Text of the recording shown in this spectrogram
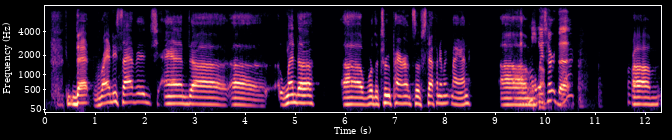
that Randy Savage and uh, uh, Linda uh, were the true parents of Stephanie McMahon. I've Um, always heard that. um,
